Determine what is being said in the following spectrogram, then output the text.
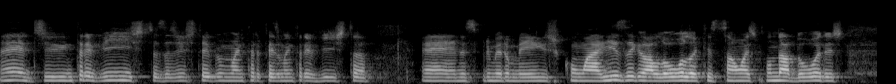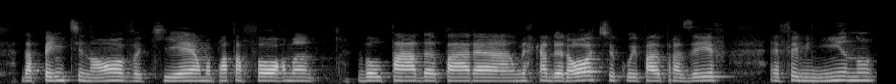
né, de entrevistas. A gente teve uma, fez uma entrevista é, nesse primeiro mês com a Isa e a Lola, que são as fundadoras da Pente Nova, que é uma plataforma voltada para o mercado erótico e para o prazer é, feminino.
